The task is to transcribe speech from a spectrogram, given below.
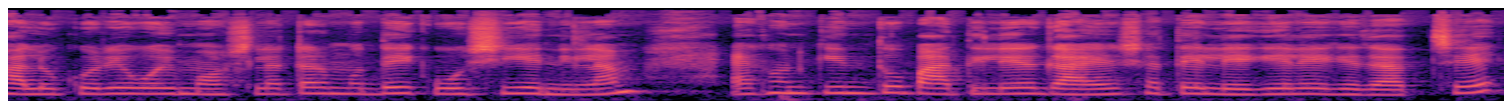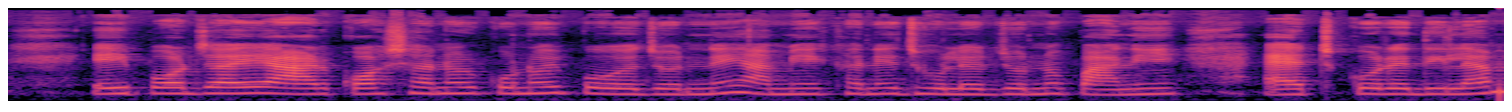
ভালো করে ওই মশলাটার মধ্যেই কষিয়ে নিলাম। এখন কিন্তু পাতিলের গায়ের সাথে লেগে লেগে যাচ্ছে। এই পর্যায়ে আর কষানোর কোনোই প্রয়োজন নেই। আমি এখানে ঝোলের জন্য পানি অ্যাড করে দিলাম।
